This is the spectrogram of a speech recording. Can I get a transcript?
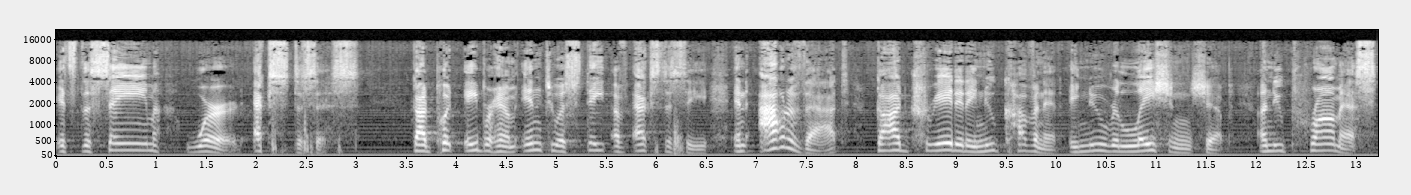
It's the same word, ecstasy. God put Abraham into a state of ecstasy, and out of that, God created a new covenant, a new relationship, a new promise,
